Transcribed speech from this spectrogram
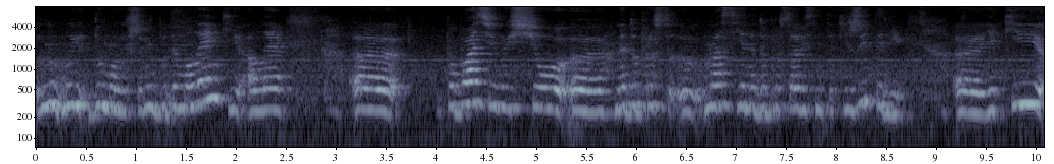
ну ми думали, що він буде маленький, але е, побачили, що е, недоброс... е, у нас є недобросовісні такі жителі, е, які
